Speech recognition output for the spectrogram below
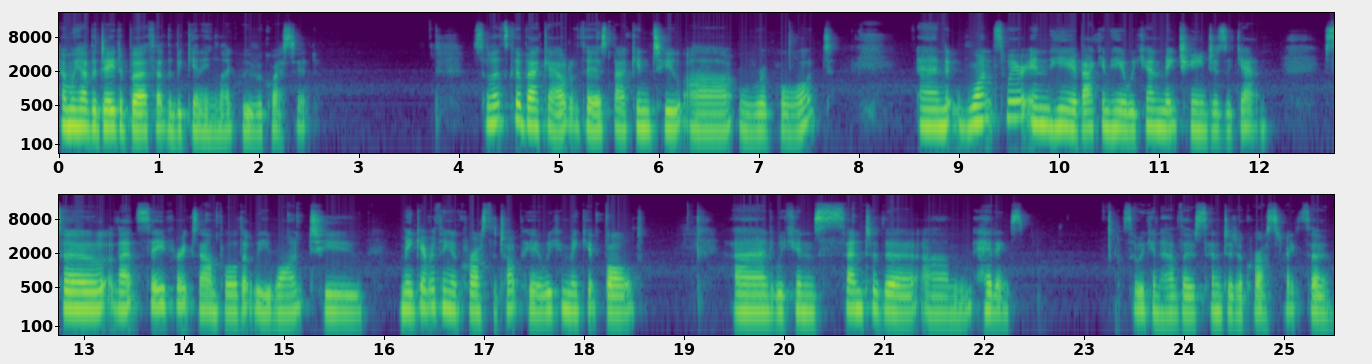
And we have the date of birth at the beginning like we requested. So let's go back out of this, back into our report. And once we're in here, back in here, we can make changes again. So let's say, for example, that we want to make everything across the top here. We can make it bold. And we can center the um, headings. So we can have those centered across like so.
